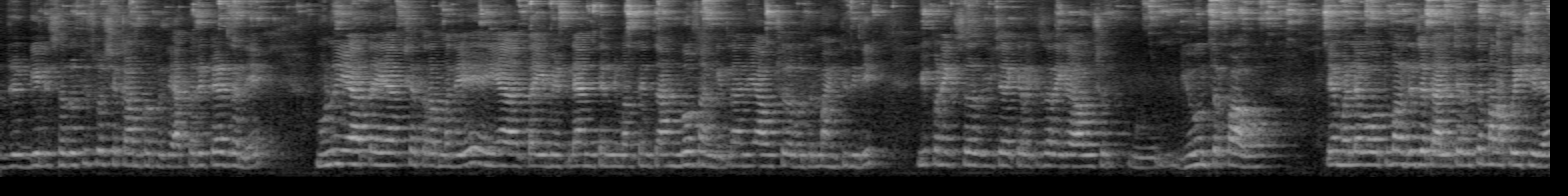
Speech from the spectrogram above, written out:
जे गेली सदोतीस वर्ष काम करत होते आता रिटायर झाले. म्हणून या आता या क्षेत्रामध्ये या ताई भेटल्या आणि त्यांनी मला त्यांचा अनुभव सांगितला आणि या औषधाबद्दल माहिती दिली. मी पण एक सर विचार केला की जरा एक औषध घेऊन तर पाहावं. ते म्हणल्या बाबा तुम्हाला रिझल्ट आल्याच्यानंतर मला पैसे द्या.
